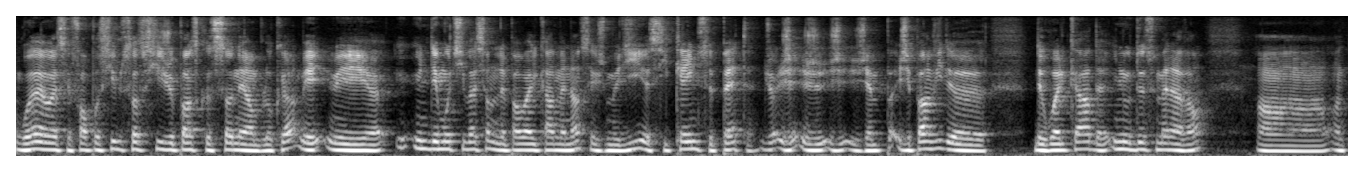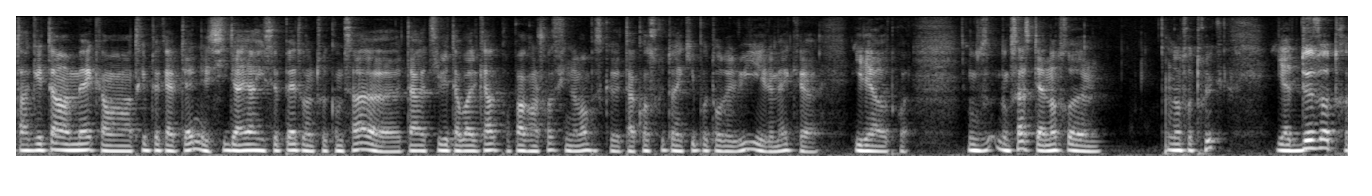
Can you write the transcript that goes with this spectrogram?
Ouais, ouais, c'est fort possible, sauf si je pense que Son est un bloqueur. Mais, mais euh, une des motivations de ne pas wildcard maintenant, c'est que je me dis, euh, si Kane se pète, j'ai- pas, envie de, de wildcard une ou deux semaines avant en, en targetant un mec en triple captain. Et si derrière il se pète ou un truc comme ça, euh, t'as activé ta wildcard pour pas grand chose finalement parce que t'as construit ton équipe autour de lui et le mec, il est out quoi. Donc, ça, c'était un autre, un autre truc. Il y a deux autres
